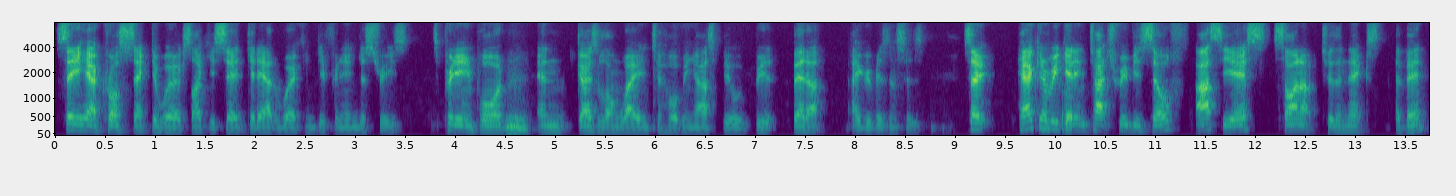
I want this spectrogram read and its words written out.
see how cross sector works. Like you said, get out and work in different industries. It's pretty important mm. and goes a long way into helping us build better agribusinesses. So, how can That's we get in touch with yourself, RCS, sign up to the next event?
